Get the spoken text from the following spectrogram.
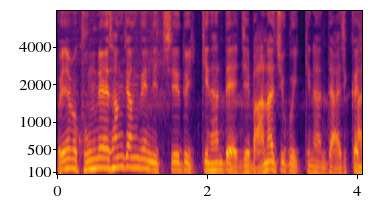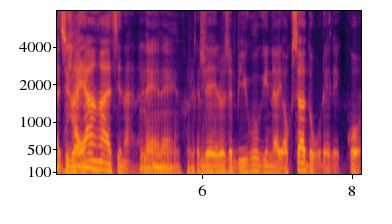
왜냐하면 국내에 상장된 리츠도 있긴 한데 이제 많아지고 있긴 한데 아직까지 아직은- 다양하진 않아요. 네네 그렇죠. 음. 근데 예를 들어서 미국이나 역사도 오래됐고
